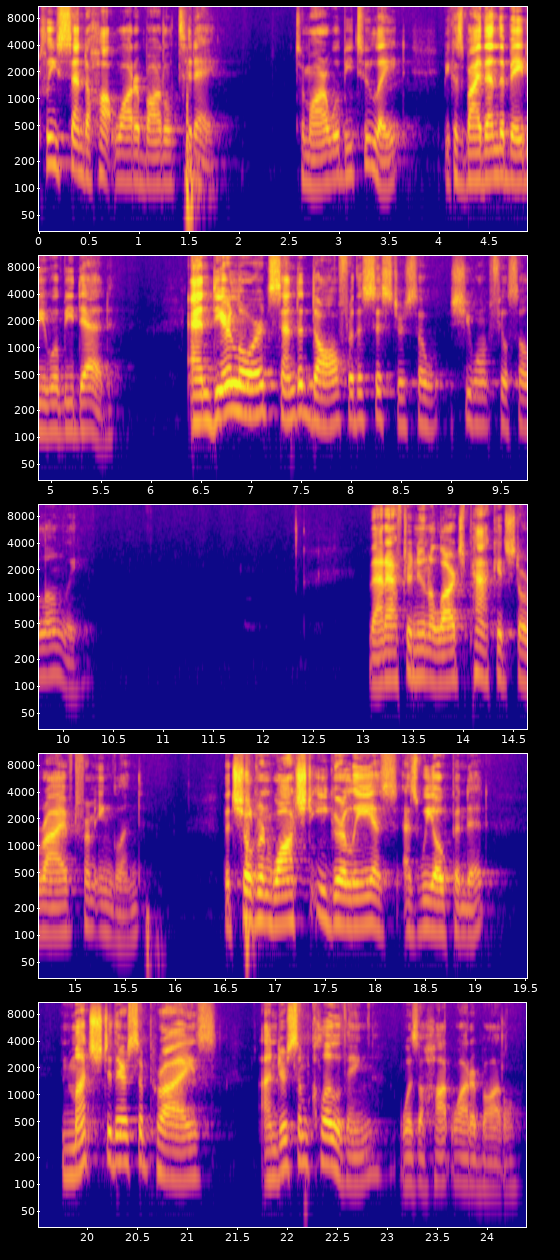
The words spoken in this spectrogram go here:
please send a hot water bottle today. Tomorrow will be too late because by then the baby will be dead. And dear Lord, send a doll for the sister so she won't feel so lonely. That afternoon, a large package arrived from England. The children watched eagerly as, as we opened it, and much to their surprise, under some clothing was a hot water bottle.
